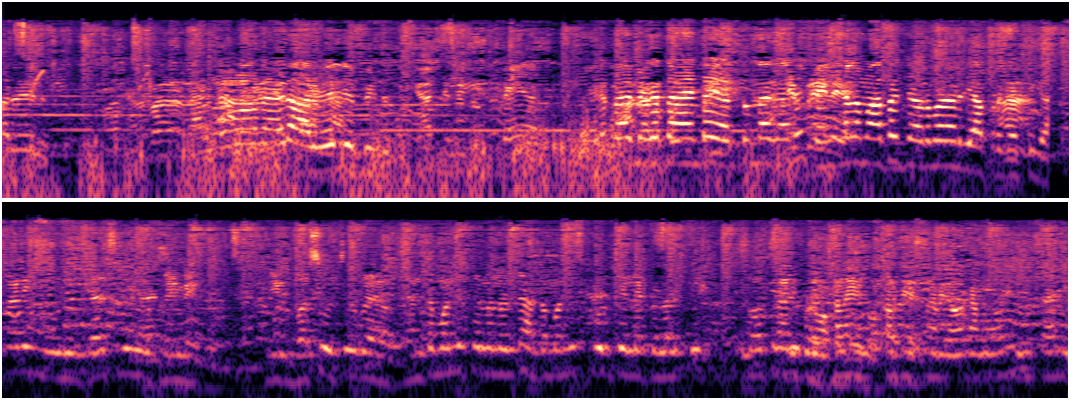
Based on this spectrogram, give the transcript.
ఆరు వేలు. చంద్రబాబు నాయుడు ఆరు వేలు చెప్పిండు. మిగతా మిగతా అంటే ఎట్టున్నా కానీ పెన్షన్ మాత్రం చదవడాడు చేస్తారు గట్టిగా. మీకు బస్సు ప్రయాణం ఎంతమంది పిల్లలు ఉంటే అంతమంది స్కూల్కి వెళ్ళే పిల్లలకి సంవత్సరానికి ఒకళ్ళే ఒకళ్ళు చేస్తున్నారు కాబట్టి ఈసారి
